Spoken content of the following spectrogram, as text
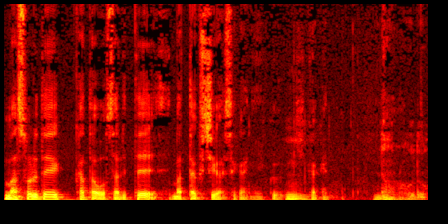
まあ、それで肩を押されて全く違う世界に行くきっかけ。になるほど。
